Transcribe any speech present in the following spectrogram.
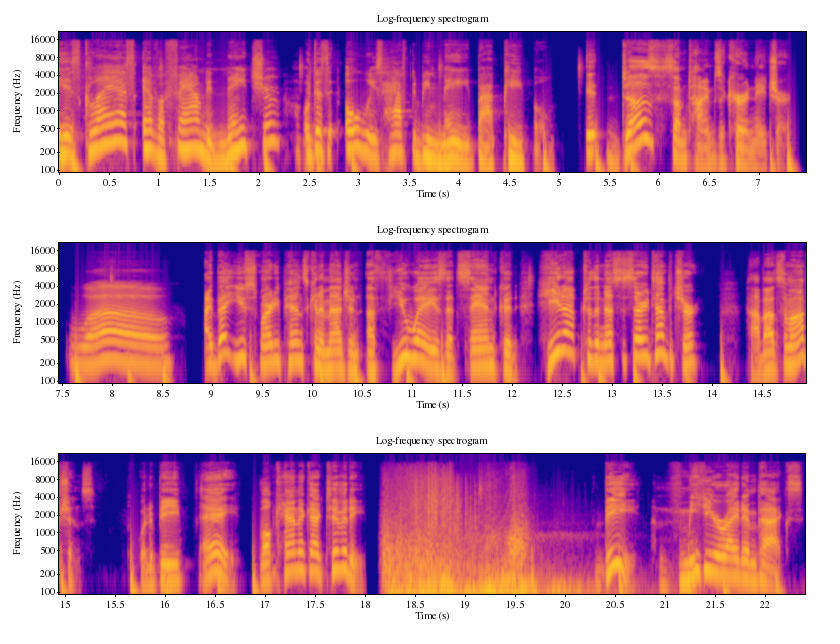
Is glass ever found in nature, or does it always have to be made by people? It does sometimes occur in nature. Whoa. I bet you smarty pants can imagine a few ways that sand could heat up to the necessary temperature. How about some options? Would it be A, volcanic activity? B, meteorite impacts?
